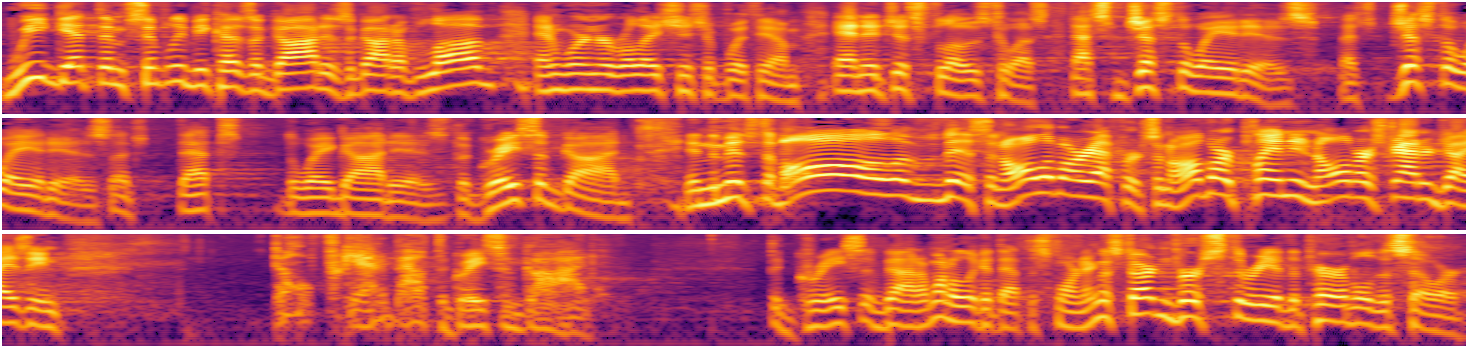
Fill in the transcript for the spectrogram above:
We get them simply because a God is a God of love, and we're in a relationship with Him, and it just flows to us. That's just the way it is. That's just the way it is. That's, that's the way God is. The grace of God. In the midst of all of this, and all of our efforts, and all of our planning, and all of our strategizing, don't forget about the grace of God the grace of God. I want to look at that this morning. I'm going to start in verse 3 of the parable of the sower.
